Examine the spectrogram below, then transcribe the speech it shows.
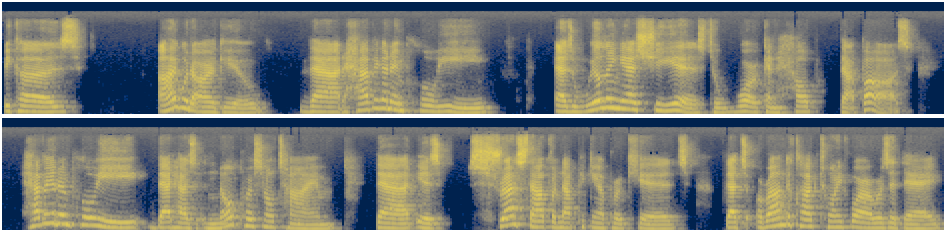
Because I would argue that having an employee, as willing as she is to work and help that boss, having an employee that has no personal time, that is stressed out for not picking up her kids, that's around the clock 24 hours a day,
